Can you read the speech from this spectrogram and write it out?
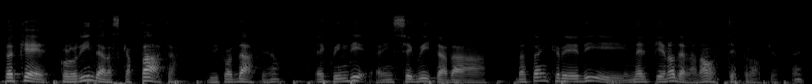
perché Colorinda era scappata, vi ricordate, no? E quindi è inseguita da, da Tancredi nel pieno della notte proprio. Eh?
